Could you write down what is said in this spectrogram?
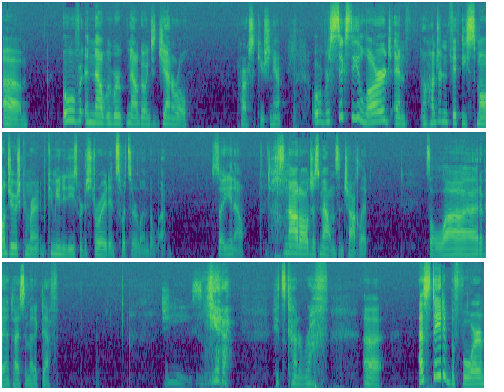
Um, over and now we're now going to general prosecution here. Over 60 large and 150 small Jewish commu- communities were destroyed in Switzerland alone. So you know, it's not all just mountains and chocolate. It's a lot of anti-Semitic death. Jeez. Yeah, it's kind of rough. Uh, as stated before,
